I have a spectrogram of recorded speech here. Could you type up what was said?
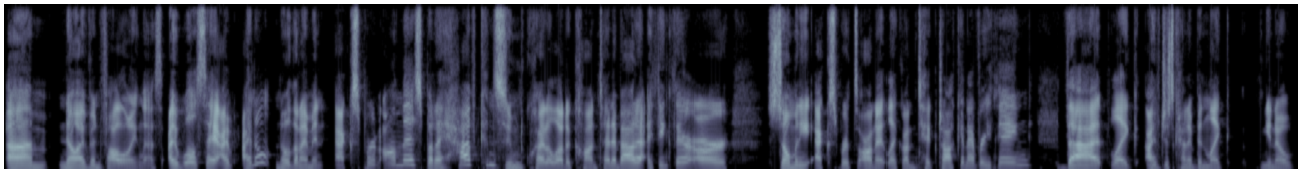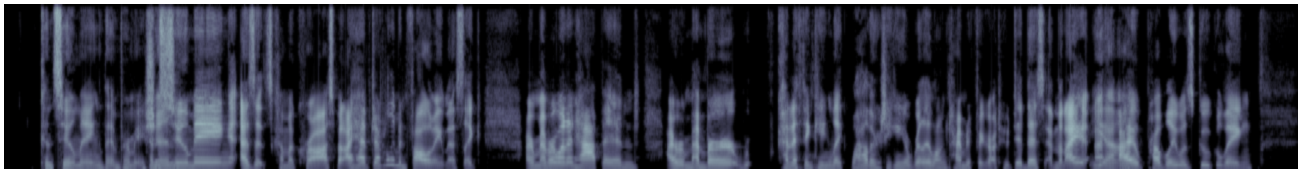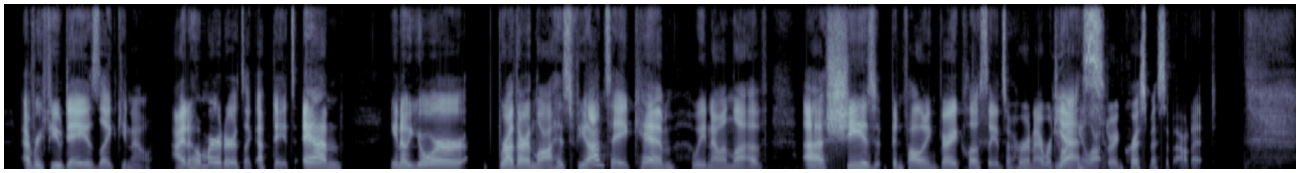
Um, no, I've been following this. I will say I I don't know that I'm an expert on this, but I have consumed quite a lot of content about it. I think there are so many experts on it, like on TikTok and everything, that like I've just kind of been like, you know, Consuming the information. consuming as it's come across. But I have definitely been following this. Like I remember when it happened. I remember kind of thinking like, wow, they're taking a really long time to figure out who did this. And then I Yeah. I, I probably was googling every few days, like you know, Idaho murders, like updates, and you know, your brother-in-law, his fiance Kim, who we know and love. Uh, she's been following very closely, and so her and I were talking Yes. a lot during Christmas about it.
